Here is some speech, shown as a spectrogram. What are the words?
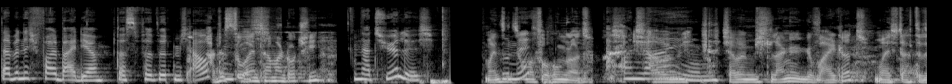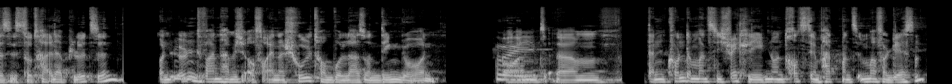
da bin ich voll bei dir. Das verwirrt mich auch. Hattest du ein Tamagotchi? Natürlich. Meins ist immer verhungert. Oh ich, habe mich, ich habe mich lange geweigert, weil ich dachte, das ist total der Blödsinn. Und mhm. irgendwann habe ich auf einer Schultombola so ein Ding gewonnen. Ui. Und ähm, dann konnte man es nicht weglegen und trotzdem hat man es immer vergessen.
